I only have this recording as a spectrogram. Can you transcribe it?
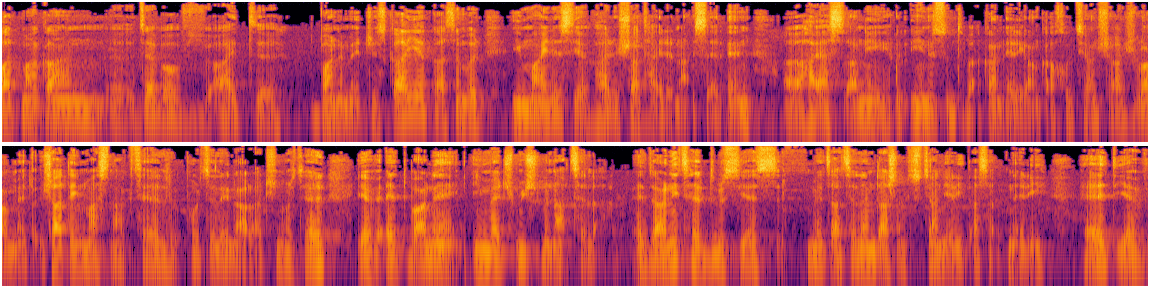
պատմական ձևով այդ բանը մեջս կա եւ կասեմ որ իմ մայրս եւ հայրը շատ հայրենասեր են Հայաստանի 90 թվականների անկախության շարժման մեջ շատ էին մասնակցել, փորձել էին առաջնորդել եւ այդ բանը իմ մեջ միշտ մնացել է դրանից հետ դուրս ես մեծացել եմ դաշնակցության երիտասարդների հետ եւ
